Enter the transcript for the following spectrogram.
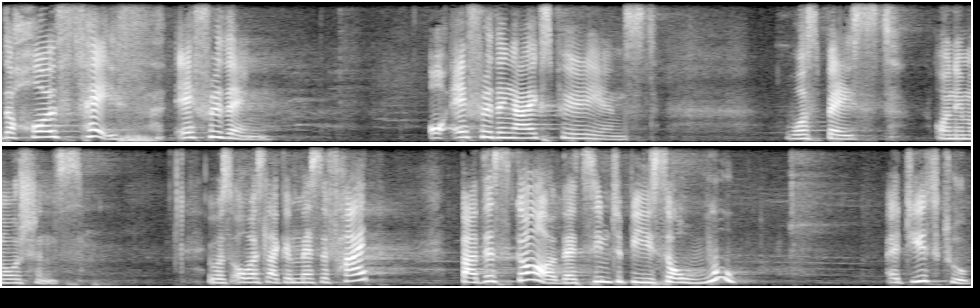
the whole faith, everything, or everything I experienced was based on emotions. It was always like a massive hype, but this God that seemed to be so woo at youth group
